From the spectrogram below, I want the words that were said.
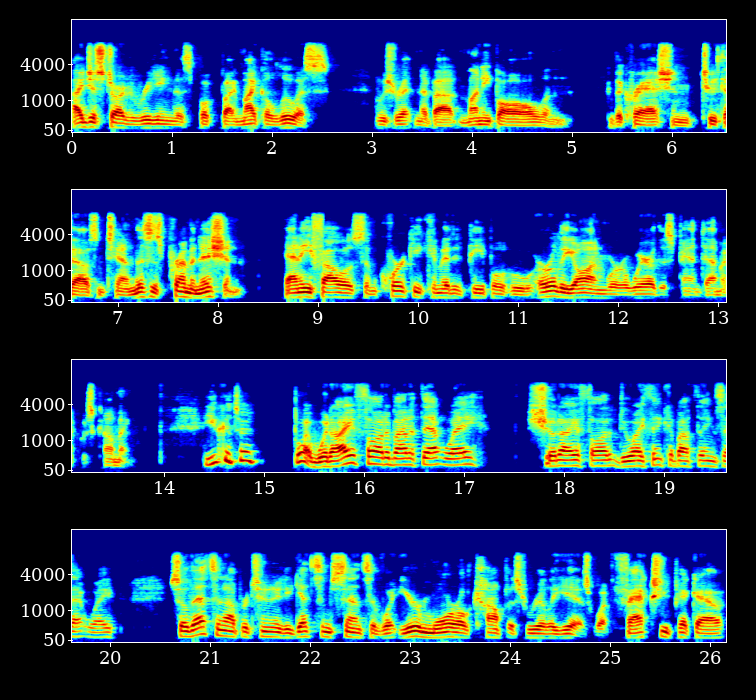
I just started reading this book by Michael Lewis, who's written about Moneyball and the crash in 2010. This is Premonition, and he follows some quirky, committed people who early on were aware this pandemic was coming. You could say, boy, would I have thought about it that way? Should I have thought, do I think about things that way? So that's an opportunity to get some sense of what your moral compass really is, what facts you pick out,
